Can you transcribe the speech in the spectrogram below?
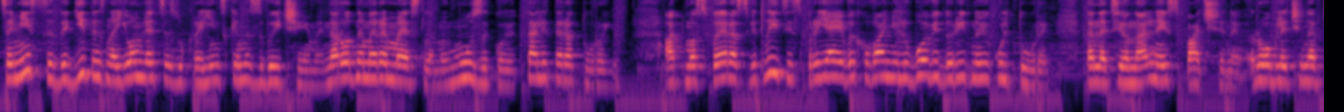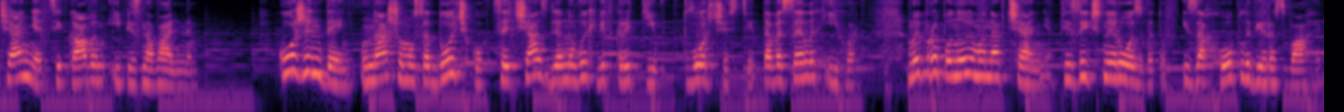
Це місце, де діти знайомляться з українськими звичаями, народними ремеслами, музикою та літературою. Атмосфера світлиці сприяє вихованню любові до рідної культури та національної спадщини, роблячи навчання цікавим і пізнавальним. Кожен день у нашому садочку це час для нових відкриттів, творчості та веселих ігор. Ми пропонуємо навчання, фізичний розвиток і захопливі розваги.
